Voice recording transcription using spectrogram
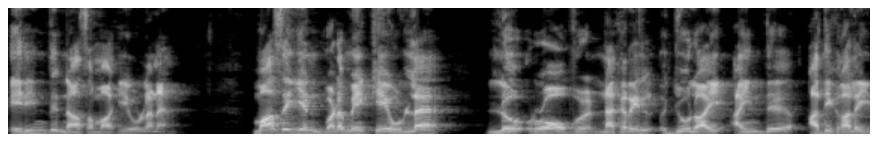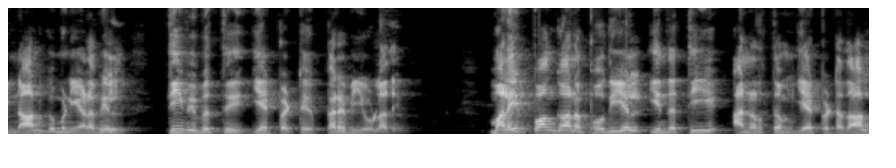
எரிந்து நாசமாகியுள்ளன. மாசையின் வடமேற்கே உள்ள லோரோவ் நகரில் ஜூலை ஐந்து அதிகாலை நான்கு மணி அளவில் தீ விபத்து ஏற்பட்டு பரவியுள்ளது. மலைப்பாங்கான பகுதியில் இந்த தீ அனர்த்தம் ஏற்பட்டதால்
